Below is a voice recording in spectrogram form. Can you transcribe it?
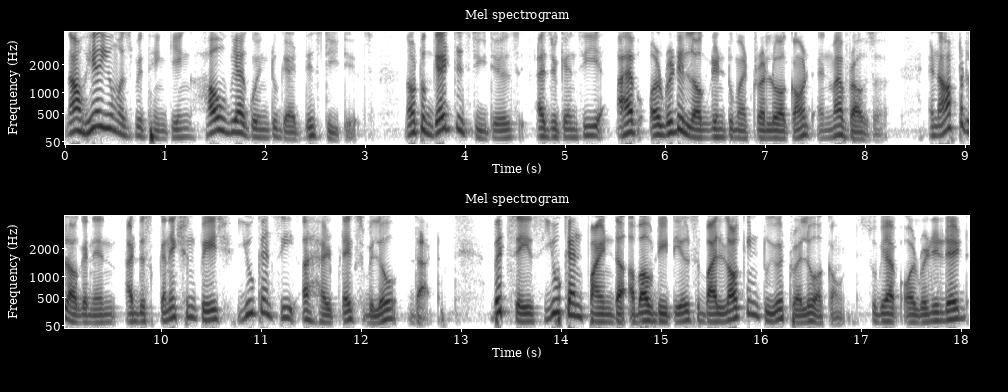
Now here you must be thinking how we are going to get these details. Now to get these details, as you can see, I have already logged into my Trello account in my browser. And after logging in at this connection page, you can see a help text below that which says you can find the above details by logging to your Trello account. So we have already did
